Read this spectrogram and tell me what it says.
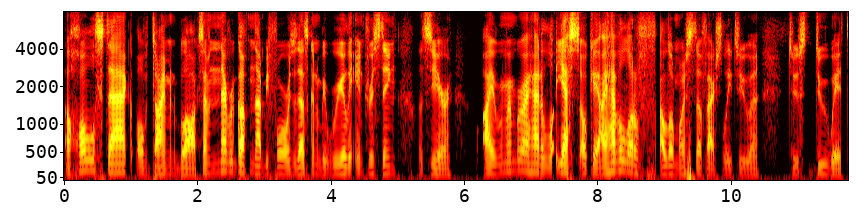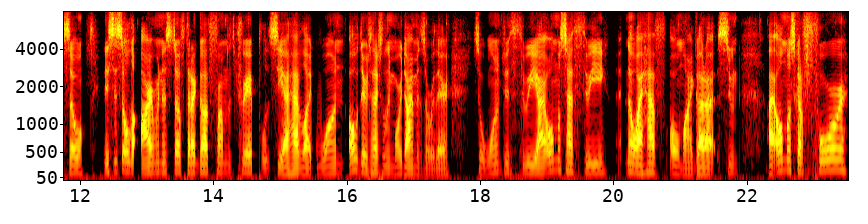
a whole stack of diamond blocks. I've never gotten that before, so that's gonna be really interesting. Let's see here. I remember I had a lot. Yes, okay, I have a lot of a lot more stuff actually to uh, to do with. So this is all the iron and stuff that I got from the trip. Let's see, I have like one. Oh, there's actually more diamonds over there. So one, two, three. I almost have three. No, I have. Oh my god! I soon. I almost got four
